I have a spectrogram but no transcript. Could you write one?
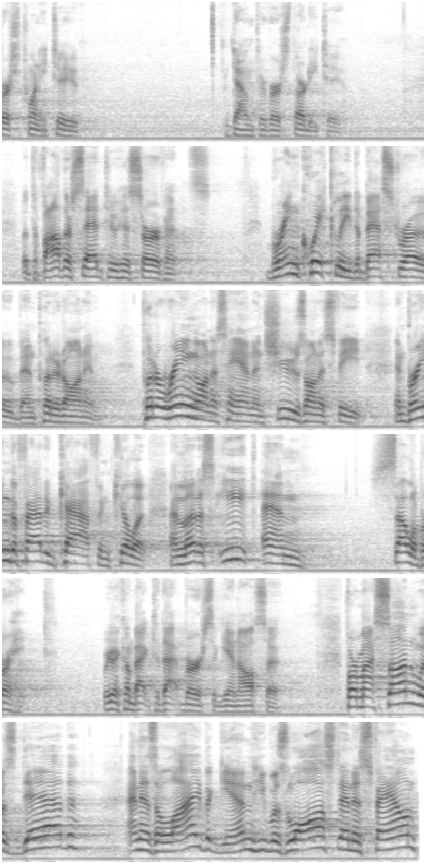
verse 22 down through verse 32. But the father said to his servants, Bring quickly the best robe and put it on him. Put a ring on his hand and shoes on his feet. And bring the fatted calf and kill it. And let us eat and celebrate. We're going to come back to that verse again also. For my son was dead and is alive again. He was lost and is found.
